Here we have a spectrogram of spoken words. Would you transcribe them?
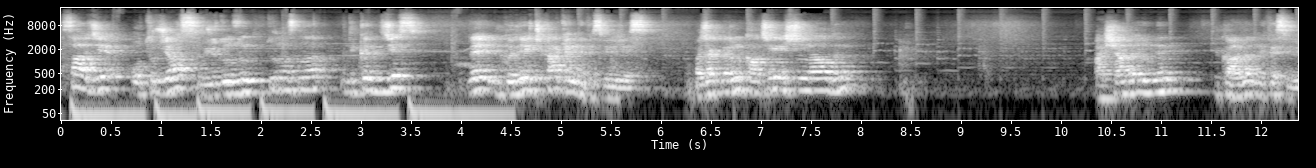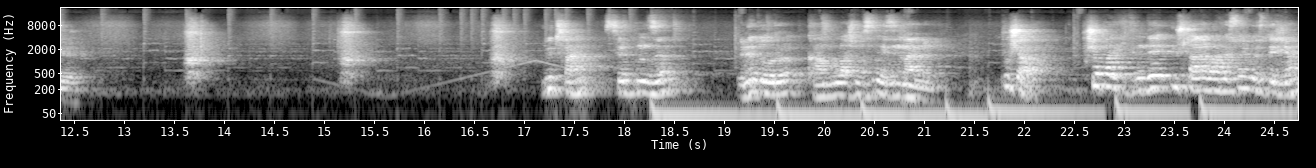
sadece oturacağız, vücudumuzun durmasına dikkat edeceğiz ve yukarıya çıkarken nefes vereceğiz. Bacaklarımı kalça genişliğinde aldım. Aşağıda indim, yukarıda nefes veriyorum. Lütfen sırtınızın öne doğru kamburlaşmasına izin vermeyin. Push up. Push up hareketinde 3 tane varyasyon göstereceğim.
